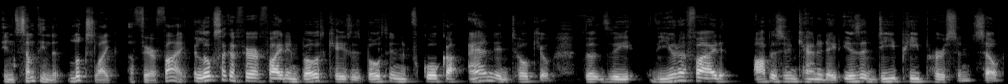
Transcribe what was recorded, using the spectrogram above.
in something that looks like a fair fight. It looks like a fair fight in both cases, both in Fukuoka and in Tokyo. The the the unified opposition candidate is a DP person, so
